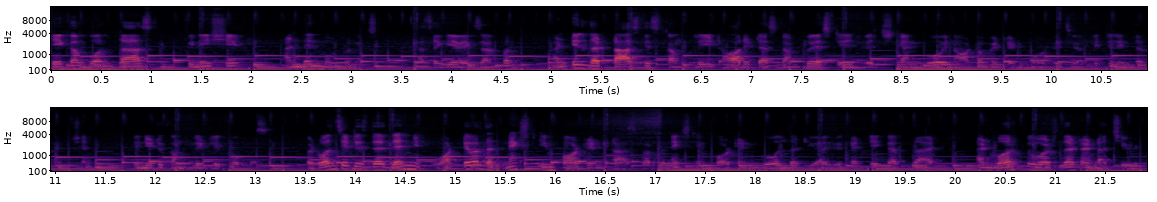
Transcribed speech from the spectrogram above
take up one task finish it and then move to next. As i gave example until that task is complete or it has come to a stage which can go in automated mode with your little intervention you need to completely focus. But once it is there then whatever the next important task or the next important goal that you have you can take up that and work towards that and achieve it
